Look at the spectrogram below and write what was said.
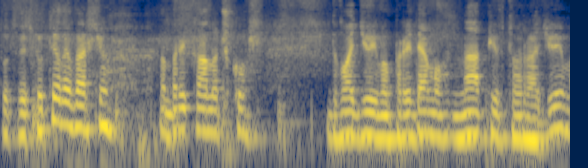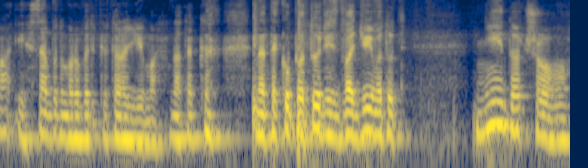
Тут відкрутили верхню американочку. 2 дюйма перейдемо на півтора дюйма і все будемо робити півтора дюйма. На, так, на таку потужність 2 дюйма тут ні до чого.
